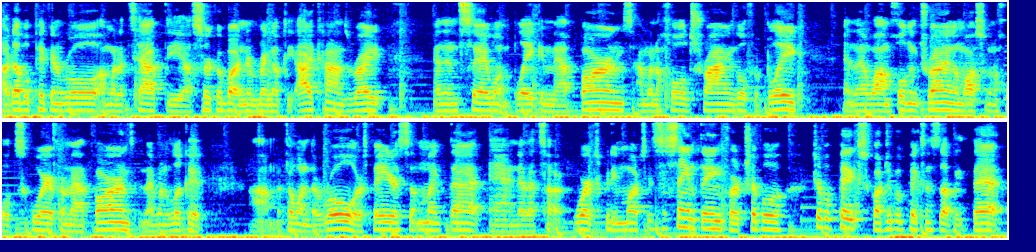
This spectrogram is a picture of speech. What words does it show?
a double pick and roll. I'm going to tap the uh, circle button and bring up the icons right. And then say I want Blake and Matt Barnes. I'm going to hold triangle for Blake. And then while I'm holding triangle, I'm also going to hold square for Matt Barnes. And I'm going to look at um, if I wanted to roll or fade or something like that. And uh, that's how it works pretty much. It's the same thing for triple triple picks, quadruple picks, and stuff like that.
